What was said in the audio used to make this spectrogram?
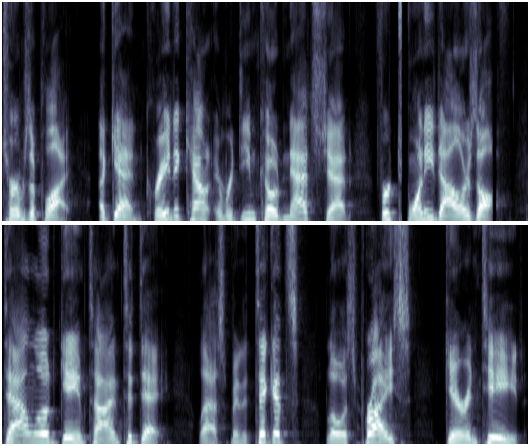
Terms apply. Again, create an account and redeem code NATSCHAT for $20 off. Download Game Time today. Last minute tickets, lowest price, guaranteed.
